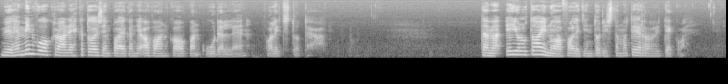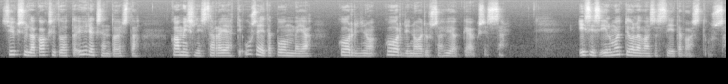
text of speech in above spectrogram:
Myöhemmin vuokraan ehkä toisen paikan ja avaan kaupan uudelleen, Falit toteaa. Tämä ei ollut ainoa Falitin todistama terroriteko. Syksyllä 2019 Kamislissa räjähti useita pommeja koordino- koordinoidussa hyökkäyksessä. ISIS ilmoitti olevansa siitä vastuussa.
